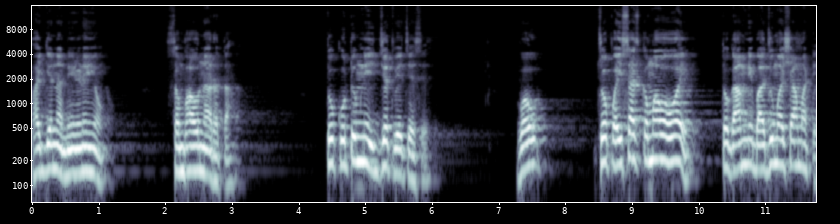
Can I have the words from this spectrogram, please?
ભાગ્યના નિર્ણયો સંભાવનાર હતા. તું કુટુંબની ઇજ્જત વેચે છે. વહુ, જો પૈસા જ કમાવો હોય, તો ગામની બાજુમાં શા માટે?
